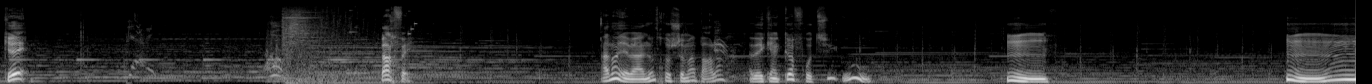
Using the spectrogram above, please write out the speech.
Ok. Parfait. Ah non, il y avait un autre chemin par là. Avec un coffre au-dessus. Ouh. Hmm. Hmm.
